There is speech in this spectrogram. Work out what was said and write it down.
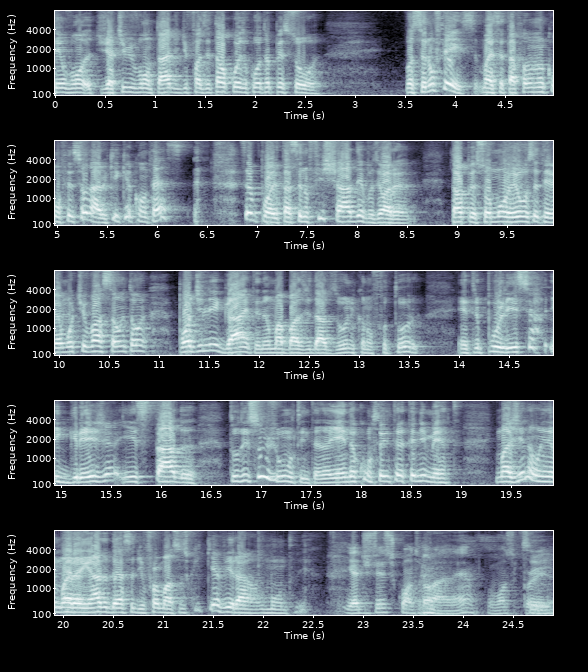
eu já tive vontade de fazer tal coisa com outra pessoa. Você não fez, mas você está falando no confessionário. O que, que acontece? Você pode estar tá sendo fichado e dizer, olha, tal pessoa morreu, você teve a motivação, então pode ligar, entendeu? Uma base de dados única no futuro entre polícia, igreja e Estado. Tudo isso junto, entendeu? E ainda com seu entretenimento. Imagina um emaranhado dessa de informações, o que, que ia virar o mundo? E é difícil de controlar, né? Vamos supor Sim.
